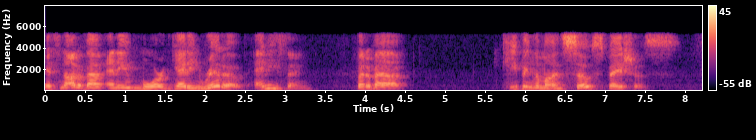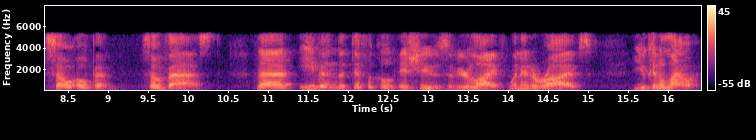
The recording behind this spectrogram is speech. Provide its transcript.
It's not about any more getting rid of anything, but about keeping the mind so spacious, so open, so vast, that even the difficult issues of your life, when it arrives, you can allow it.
